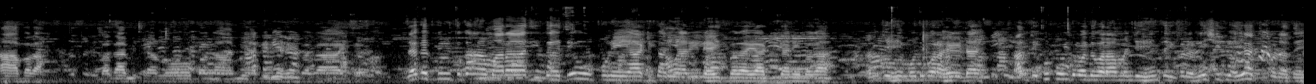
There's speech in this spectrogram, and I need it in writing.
हा बघा. बघा मित्रांनो बघा आम्ही आलेले आहे बघा इथं. जगद्गुरु तुकाराम महाराज इथं देऊ पुणे या ठिकाणी आलेले आहेत बघा या ठिकाणी बघा. आमचे हे मधुबरा हेड आहे आमचे कुटुंब मधुबरा म्हणजे ह्यांचं इकडे रेसिपी आहे या तिकडं आहे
